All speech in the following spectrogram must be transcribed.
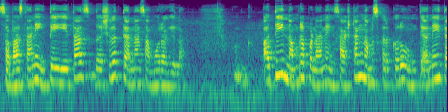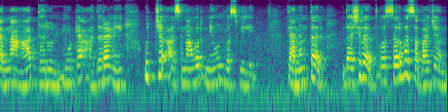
सभास्थानी ते येताच दशरथ त्यांना सामोरा गेला. अति नम्रपणाने साष्टांग नमस्कार करून त्याने त्यांना हात धरून मोठ्या आदराने उच्च आसनावर नेऊन बसविले. त्यानंतर दशरथ व सर्व सभाजन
